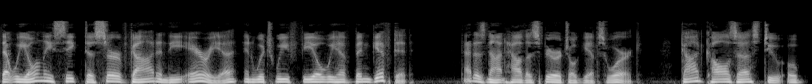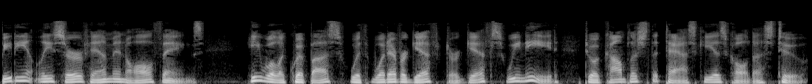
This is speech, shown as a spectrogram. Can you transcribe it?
that we only seek to serve God in the area in which we feel we have been gifted. That is not how the spiritual gifts work. God calls us to obediently serve Him in all things. He will equip us with whatever gift or gifts we need to accomplish the task He has called us to.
